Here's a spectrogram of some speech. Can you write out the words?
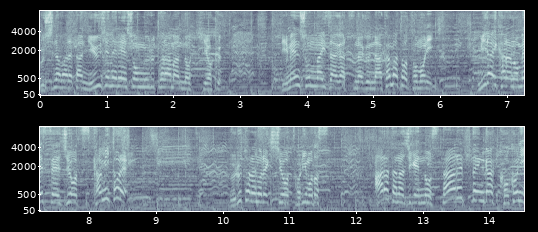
失われたニュージェネレーションウルトラマンの記憶ディメンションナイザーがつなぐ仲間と共に未来からのメッセージをつかみ取れ。ウルトラの歴史を取り戻す新たな次元のスター列伝がここに。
